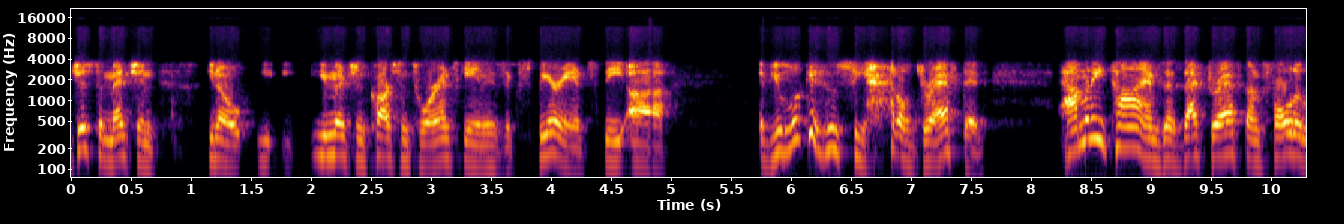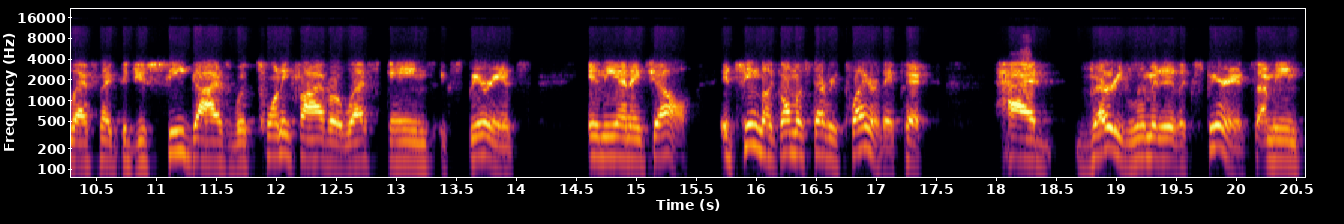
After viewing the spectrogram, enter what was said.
just to mention, you know, you, you mentioned Carson Twarynski and his experience. The uh, if you look at who Seattle drafted, how many times as that draft unfolded last night did you see guys with 25 or less games experience in the NHL? It seemed like almost every player they picked had very limited experience. I mean,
